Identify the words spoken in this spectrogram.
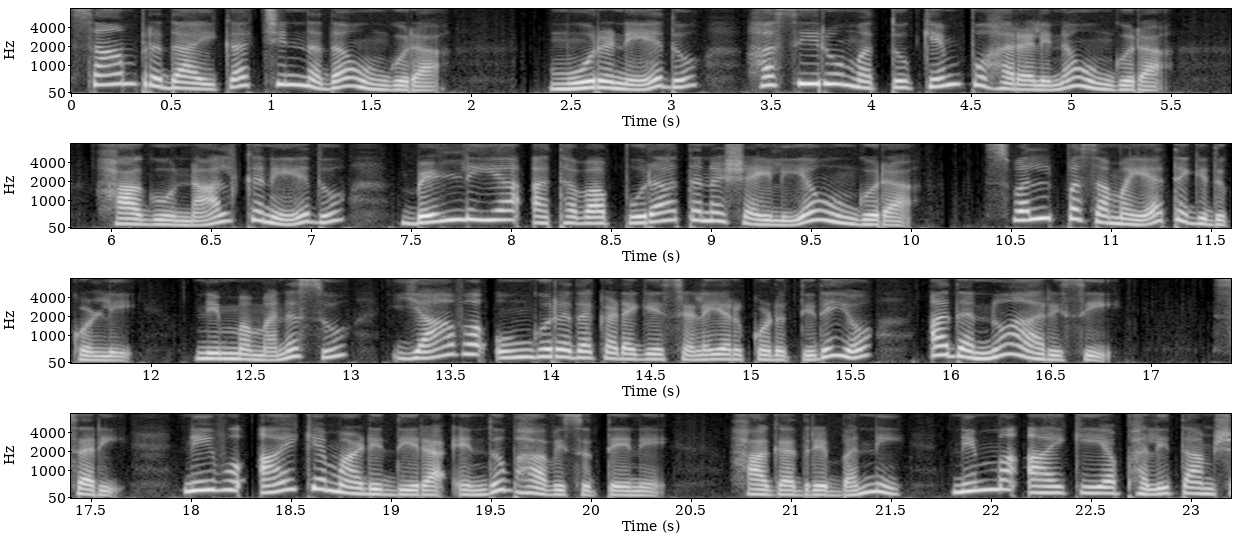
ಸಾಂಪ್ರದಾಯಿಕ ಚಿನ್ನದ ಉಂಗುರ. ಮೂರನೆಯದು ಹಸಿರು ಮತ್ತು ಕೆಂಪು ಹರಳಿನ ಉಂಗುರ. ಹಾಗೂ ನಾಲ್ಕನೆಯದು ಬೆಳ್ಳಿಯ ಅಥವಾ ಪುರಾತನ ಶೈಲಿಯ ಉಂಗುರ. ಸ್ವಲ್ಪ ಸಮಯ ತೆಗೆದುಕೊಳ್ಳಿ. ನಿಮ್ಮ ಮನಸ್ಸು ಯಾವ ಉಂಗುರದ ಕಡೆಗೆ ಸೆಳೆಯರ್ಕೊಡುತ್ತಿದೆಯೋ ಅದನ್ನು ಆರಿಸಿ. ಸರಿ, ನೀವು ಆಯ್ಕೆ ಮಾಡಿದ್ದೀರಾ ಎಂದು ಭಾವಿಸುತ್ತೇನೆ. ಹಾಗಾದ್ರೆ ಬನ್ನಿ, ನಿಮ್ಮ ಆಯ್ಕೆಯ ಫಲಿತಾಂಶ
